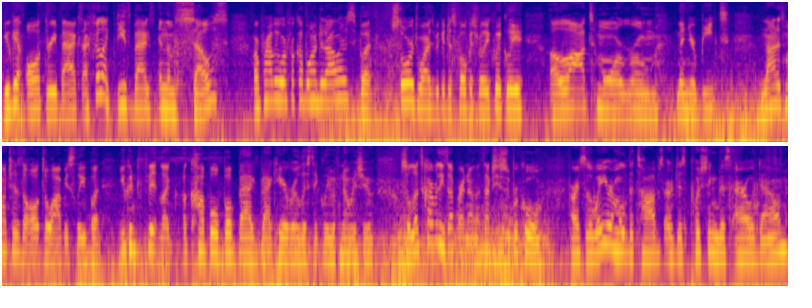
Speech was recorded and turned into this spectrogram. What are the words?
You get all three bags. I feel like these bags in themselves are probably worth a couple hundred dollars, but storage wise, we could just focus really quickly. A lot more room than your Beat. Not as much as the Alto, obviously, but you can fit like a couple book bags back here realistically with no issue. So let's cover these up right now. That's actually super cool. All right, so the way you remove the tops are just pushing this arrow down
